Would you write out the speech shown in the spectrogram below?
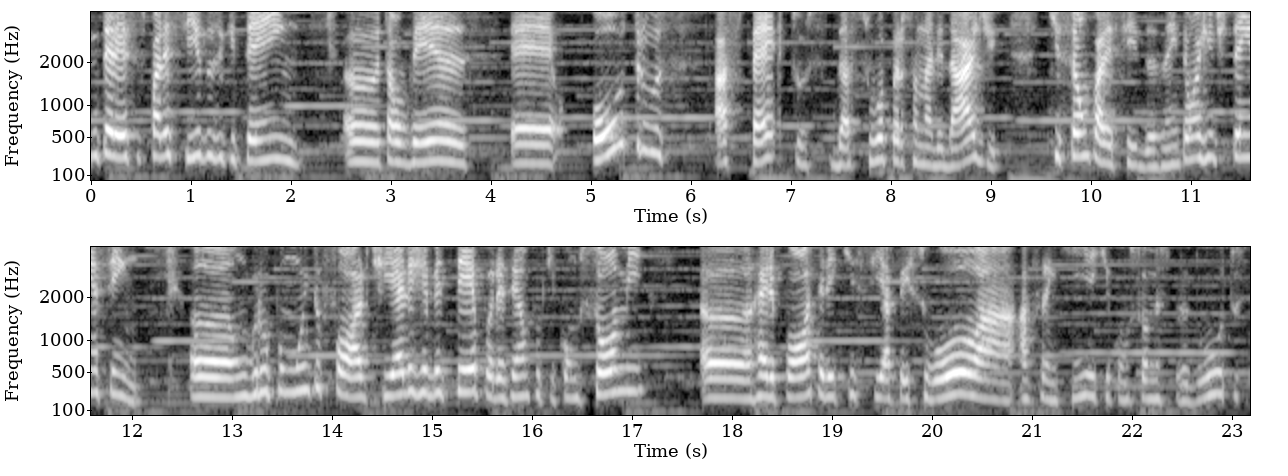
interesses parecidos e que têm uh, talvez é, outros aspectos da sua personalidade que são parecidas, né? Então a gente tem assim uh, um grupo muito forte LGBT, por exemplo, que consome uh, Harry Potter e que se afeiçoou à, à franquia que consome os produtos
